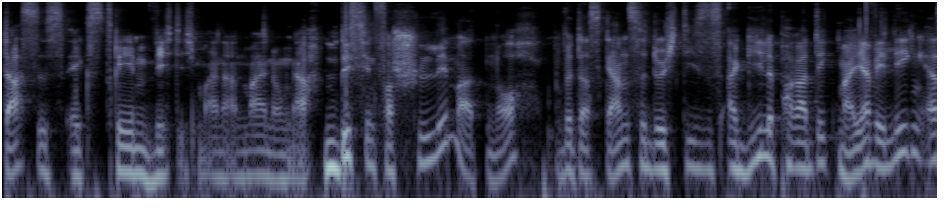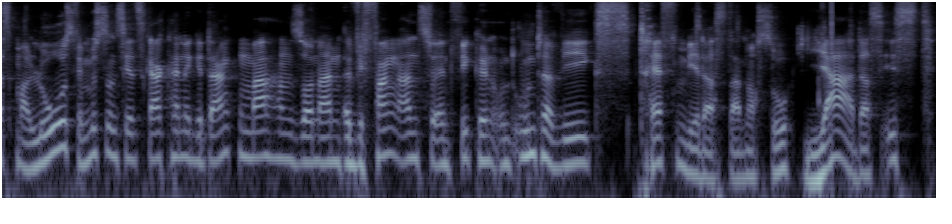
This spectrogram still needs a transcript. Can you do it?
das ist extrem wichtig, meiner Meinung nach. Ein bisschen verschlimmert noch wird das Ganze durch dieses agile Paradigma. Ja, wir legen erstmal los, wir müssen uns jetzt gar keine Gedanken machen, sondern wir fangen an zu entwickeln und unterwegs treffen wir das dann noch so. Ja, das ist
